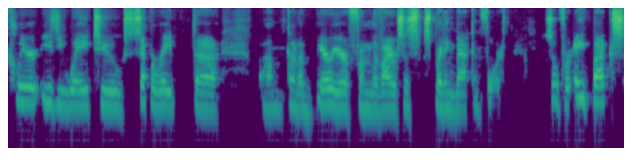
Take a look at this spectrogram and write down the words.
clear, easy way to separate the um, kind of a barrier from the viruses spreading back and forth. So for eight bucks,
